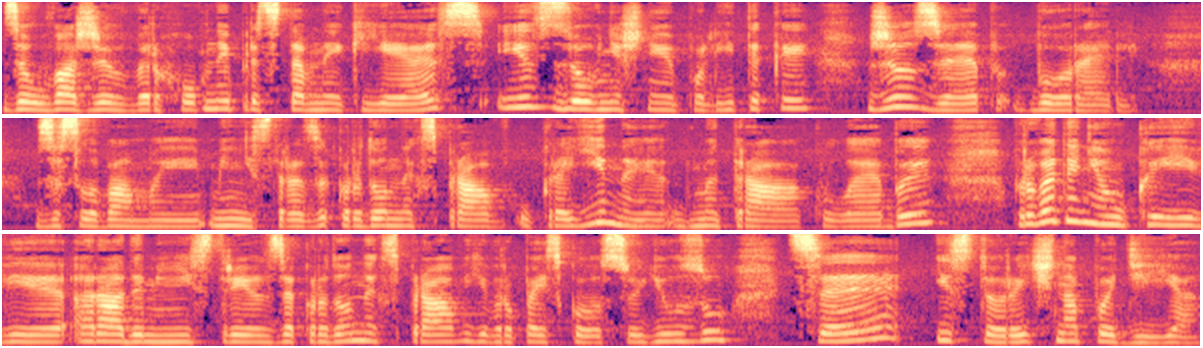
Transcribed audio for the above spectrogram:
зауважив верховний представник ЄС із зовнішньої політики Жозеп Борель. За словами міністра закордонних справ України Дмитра Кулеби, проведення у Києві Ради міністрів закордонних справ Європейського союзу це історична подія,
